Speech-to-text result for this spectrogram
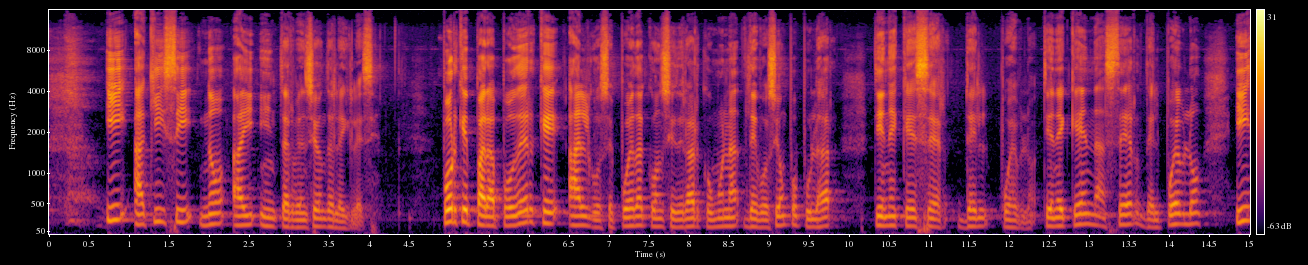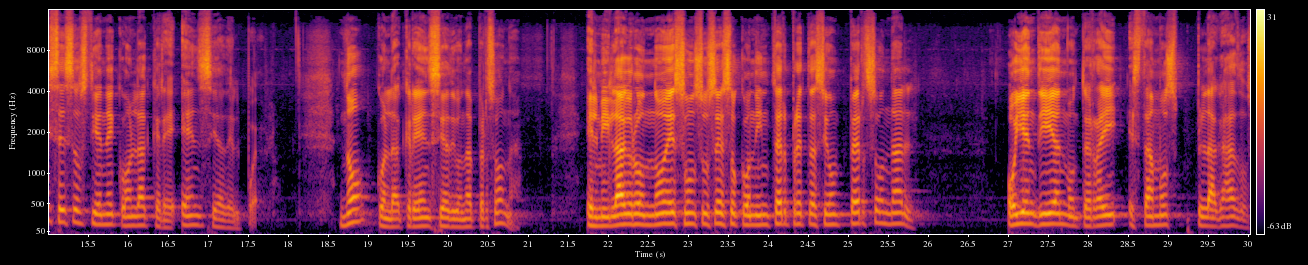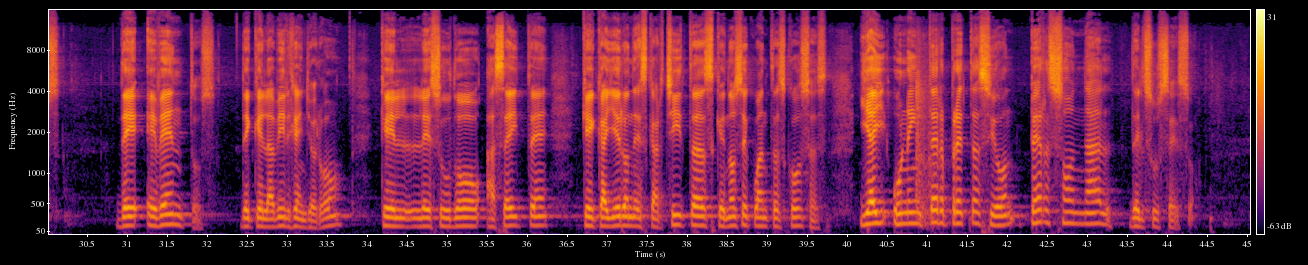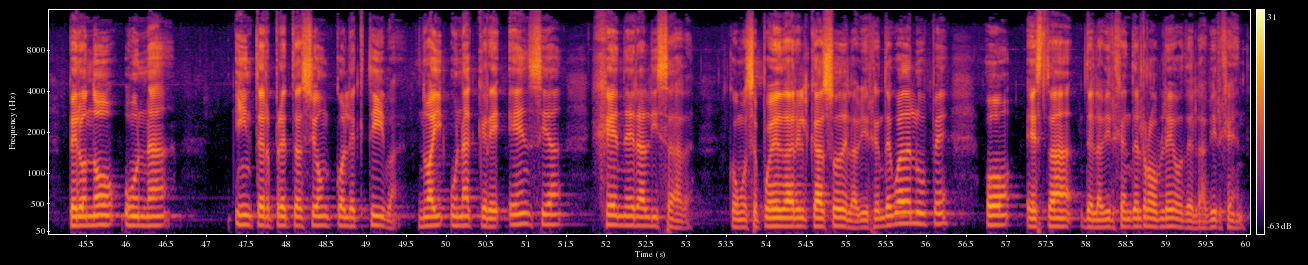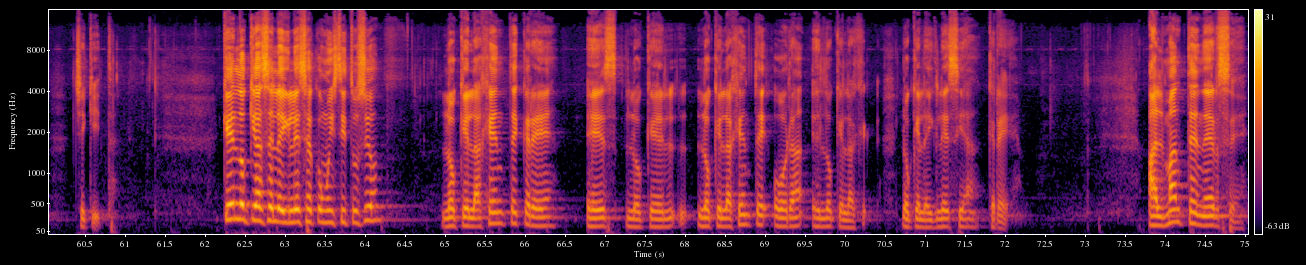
Y aquí sí no hay intervención de la iglesia. Porque para poder que algo se pueda considerar como una devoción popular, tiene que ser del pueblo, tiene que nacer del pueblo y se sostiene con la creencia del pueblo no con la creencia de una persona. El milagro no es un suceso con interpretación personal. Hoy en día en Monterrey estamos plagados de eventos, de que la Virgen lloró, que le sudó aceite, que cayeron escarchitas, que no sé cuántas cosas. Y hay una interpretación personal del suceso, pero no una interpretación colectiva, no hay una creencia generalizada, como se puede dar el caso de la Virgen de Guadalupe o esta de la Virgen del Roble o de la Virgen chiquita. ¿Qué es lo que hace la iglesia como institución? Lo que la gente cree es lo que, lo que la gente ora, es lo que lo que la iglesia cree. Al mantenerse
